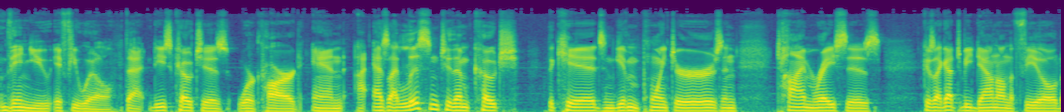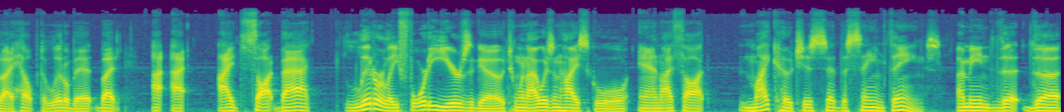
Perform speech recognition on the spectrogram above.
venue, if you will, that these coaches work hard, and as I listen to them coach the kids and give them pointers and time races, because I got to be down on the field, I helped a little bit, but I, I I thought back literally 40 years ago to when I was in high school, and I thought my coaches said the same things. I mean, the the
